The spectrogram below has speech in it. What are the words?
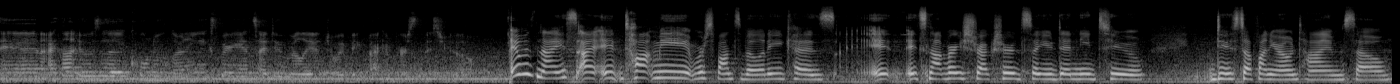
and I thought it was a cool new learning experience. I do really enjoy being back in person this year, though. It was nice. I, it taught me responsibility because it, it's not very structured, so you did need to do stuff on your own time. So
